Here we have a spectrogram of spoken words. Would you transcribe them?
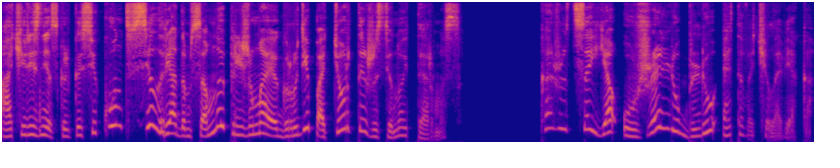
А через несколько секунд сел рядом со мной, прижимая к груди потертый жестяной термос. Кажется, я уже люблю этого человека.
